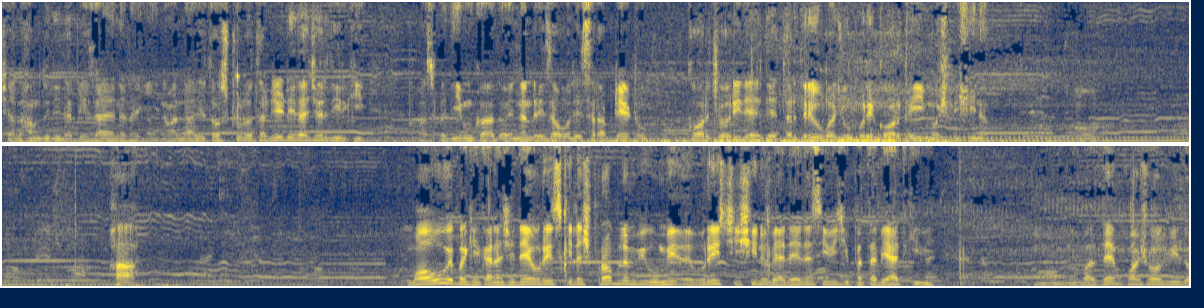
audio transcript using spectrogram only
چې الحمدلله بې ځای نه لګي نو الله دې تاسو ټول ته ډېر ډېر اجر دیر کی بس په دې مو کا دوی نن ریزه ولې سره اپډیټ وو کور جوړی دی د تر دریو بجو پورې کور کوي مشفشینه ها ما وې پکې کنه چې د ورس کې لږ پرابلم وي او ورس چې شینو بیا د دې سی وی چې په طبيعت کې وي نو بس دیم خوشحال وي د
